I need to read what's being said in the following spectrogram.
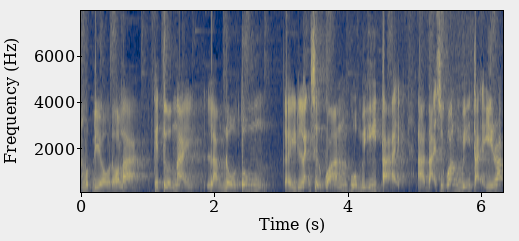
một điều đó là cái tướng này làm nổ tung cái lãnh sự quán của Mỹ tại à, đại sứ quán của Mỹ tại Iraq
